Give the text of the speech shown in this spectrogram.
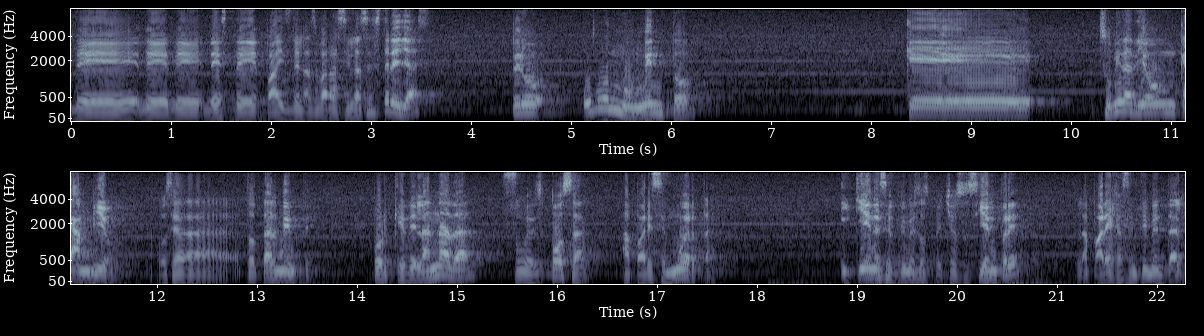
de, de, de este país de las barras y las estrellas. Pero hubo un momento que su vida dio un cambio, o sea, totalmente, porque de la nada su esposa aparece muerta. ¿Y quién es el primer sospechoso siempre? La pareja sentimental.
